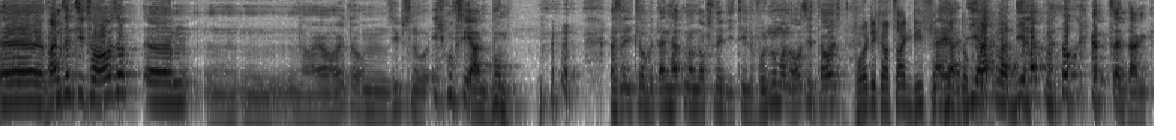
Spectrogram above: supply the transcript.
Äh, wann sind Sie zu Hause? Ähm, naja, heute um 17 Uhr. Ich rufe Sie an. Bumm. Also ich glaube, dann hat man noch schnell die Telefonnummern ausgetauscht. Wollte ich gerade sagen, die, ja, ja, die hat man, die hat man noch, Gott sei Dank.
